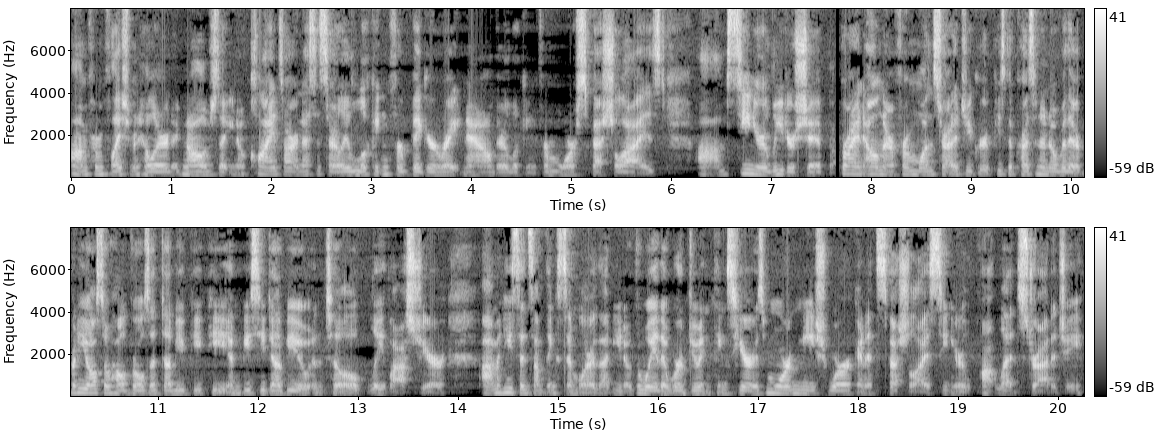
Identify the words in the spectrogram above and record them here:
um, from Fleishman Hillard acknowledged that you know clients aren't necessarily looking for bigger right now; they're looking for more specialized um, senior leadership. Brian Elner from One Strategy Group, he's the president over there, but he also held roles at WPP and BCW until late last year. Um, and he said something similar that you know the way that we're doing things here is more niche work and it's specialized senior led strategy.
